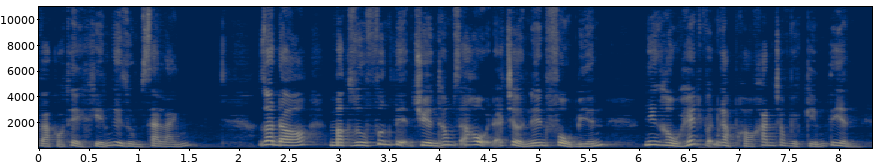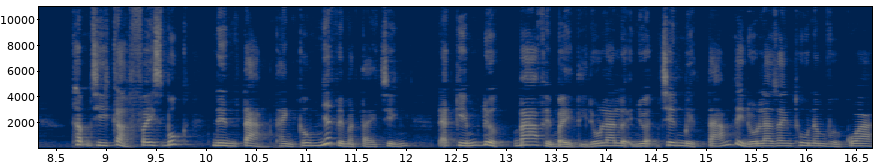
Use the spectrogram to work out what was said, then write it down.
và có thể khiến người dùng xa lánh. Do đó, mặc dù phương tiện truyền thông xã hội đã trở nên phổ biến, nhưng hầu hết vẫn gặp khó khăn trong việc kiếm tiền. Thậm chí cả Facebook, nền tảng thành công nhất về mặt tài chính, đã kiếm được 3,7 tỷ đô la lợi nhuận trên 18 tỷ đô la doanh thu năm vừa qua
